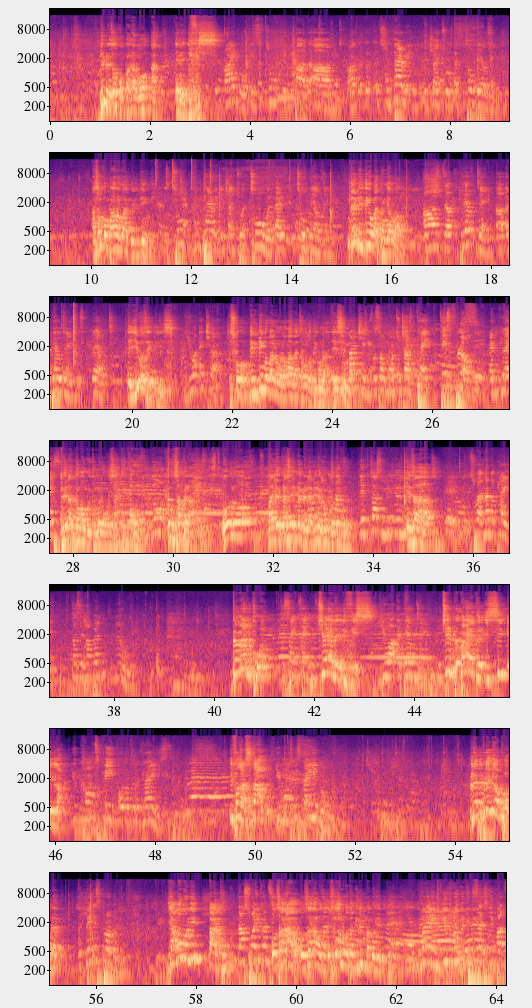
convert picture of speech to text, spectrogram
bible ezokompare yango à un édifice. The Bible is talking, uh, the, um, uh, the, comparing the church to a tall building. Azokompare yango à building It's tall, comparing the church to a tall, a very tall building. nde building oyo batongi yango As the building, uh, a building is built, eyi aux églises you are a church. parce que building oyo balongola yango abatiyango kote kuna esimba Imagine for someone to just take this block and place toye it. na ntongo moto moni yango eza te o tosambela ono badeplace immeuble na bino ekomi kote kuna They just move ezalaka to another place. Does it happen? De même toi tu es un édifice tu ne peux pas être ici et là. You can't be all over the place. il faut être stable. You must be stable. le plus grand problème The biggest problem, yango moni bato That's why you can see oza awa oza awa. Esika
